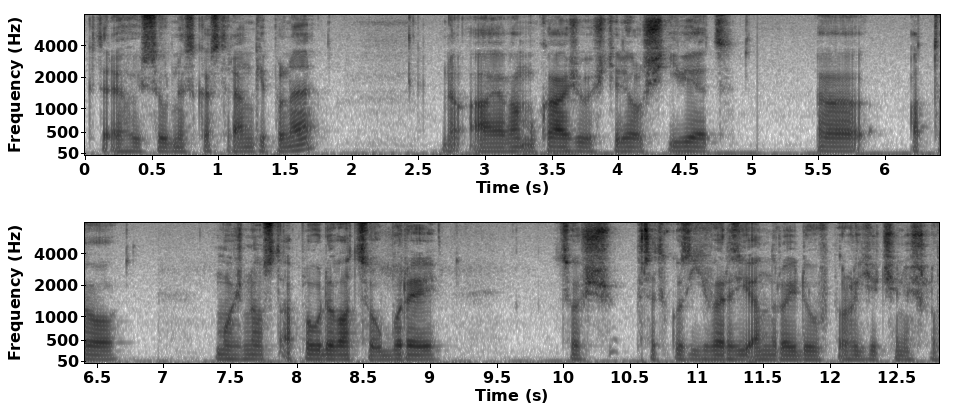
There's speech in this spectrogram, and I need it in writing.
kterého jsou dneska stránky plné. No a já vám ukážu ještě další věc, eh, a to možnost uploadovat soubory, což v předchozích verzí Androidu v prohlížeči nešlo.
